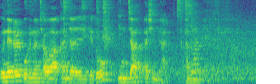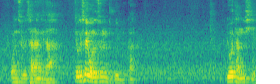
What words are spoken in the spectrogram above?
은혜를 모르는 자와 악한 자에게도 인자하시니라 아멘 원수를 사랑해라 여기서의 원수는 누구입니까? 요 당시에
